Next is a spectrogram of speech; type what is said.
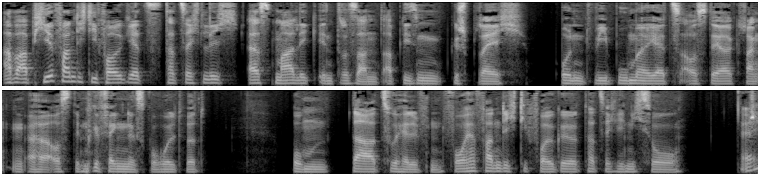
Aber ab hier fand ich die Folge jetzt tatsächlich erstmalig interessant, ab diesem Gespräch und wie Boomer jetzt aus der Kranken, äh, aus dem Gefängnis geholt wird, um da zu helfen. Vorher fand ich die Folge tatsächlich nicht so Echt?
